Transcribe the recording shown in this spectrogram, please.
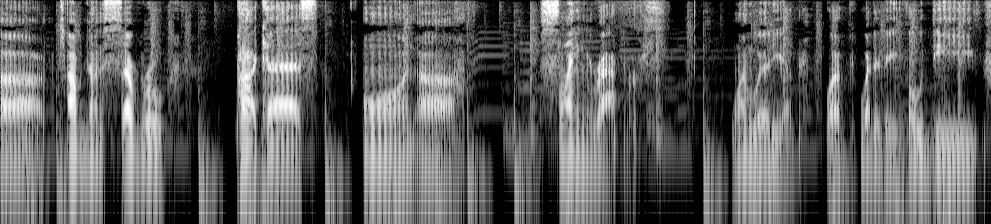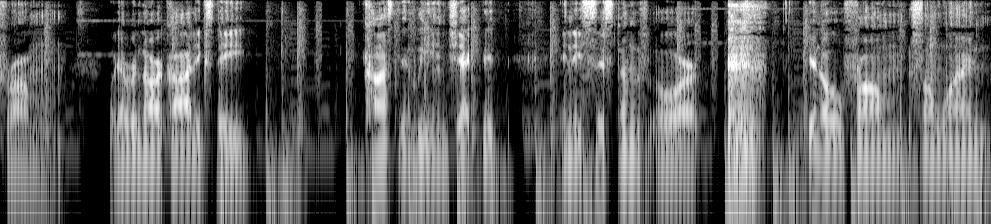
uh, I've done several podcasts on uh, slang rappers, one way or the other. Whether they OD from whatever narcotics they constantly injected in their systems, or you know, from someone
